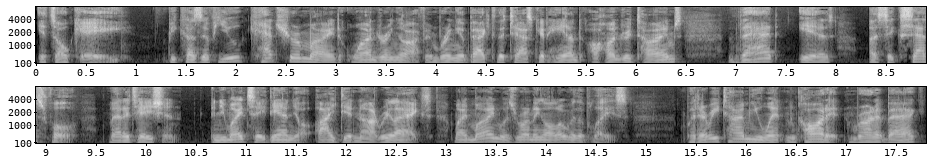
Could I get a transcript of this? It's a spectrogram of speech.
it's okay. Because if you catch your mind wandering off and bring it back to the task at hand a hundred times, that is a successful meditation. And you might say, Daniel, I did not relax. My mind was running all over the place. But every time you went and caught it and brought it back,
